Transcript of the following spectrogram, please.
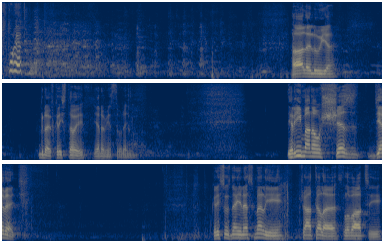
v pořádku. Haleluja. Kdo je v Kristovi, je novým stvorením. Rímanou 6, 9. Kristus není nesmelý, přátelé, Slováci,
